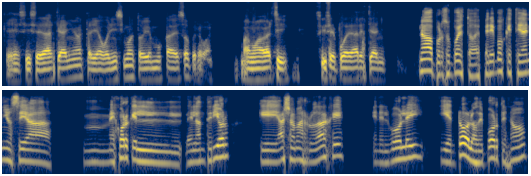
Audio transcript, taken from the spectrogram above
que si se da este año estaría buenísimo, estoy en busca de eso, pero bueno, vamos a ver si, si se puede dar este año. No, por supuesto. Esperemos que este año sea mejor que el, anterior, que haya más rodaje en el vóley y en todos los deportes, ¿no?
